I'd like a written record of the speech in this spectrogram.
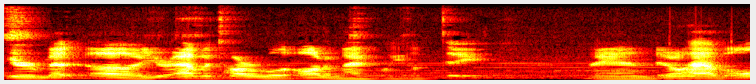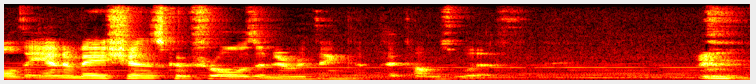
your uh, your avatar will automatically update and it'll have all the animations controls and everything that comes with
